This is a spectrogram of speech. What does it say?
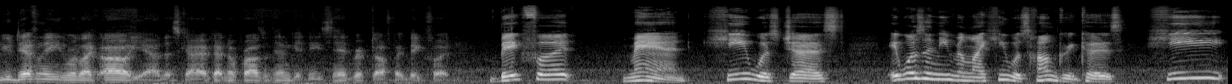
You definitely were like, "Oh yeah, this guy. I've got no problems with him getting his head ripped off by Bigfoot." Bigfoot, man, he was just. It wasn't even like he was hungry because he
